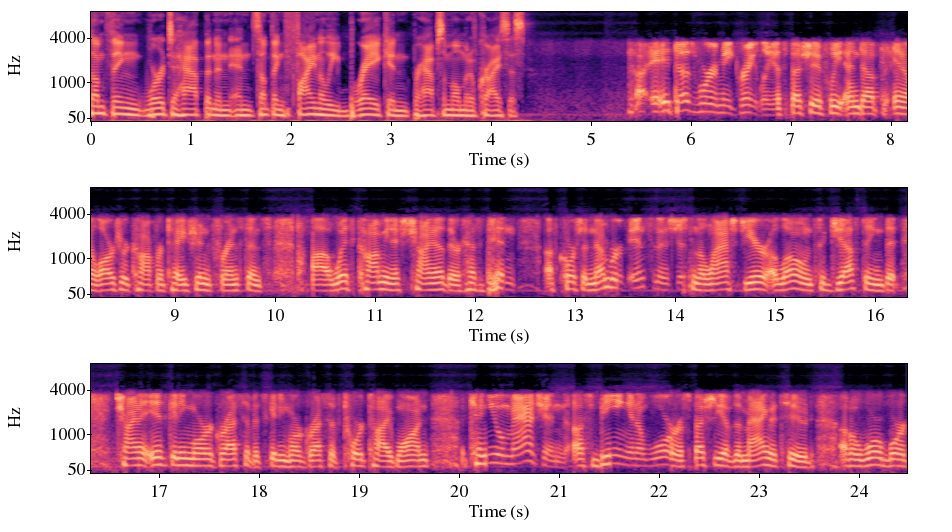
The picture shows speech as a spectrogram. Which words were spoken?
something were to happen and, and something finally break and perhaps a moment of crisis? Uh, it does worry me greatly, especially if we end up in a larger confrontation. For instance, uh, with communist China, there has been, of course, a number of incidents just in the last year alone suggesting that China is getting more aggressive. It's getting more aggressive toward Taiwan. Can you imagine us being in a war, especially of the magnitude of a World War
